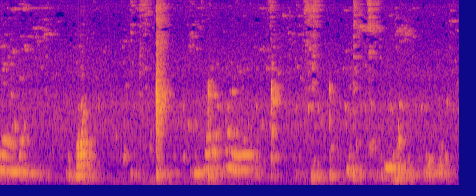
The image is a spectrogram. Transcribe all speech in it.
Thank you.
